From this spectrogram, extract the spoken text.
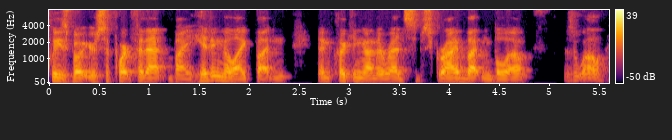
Please vote your support for that by hitting the like button, then clicking on the red subscribe button below, as well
